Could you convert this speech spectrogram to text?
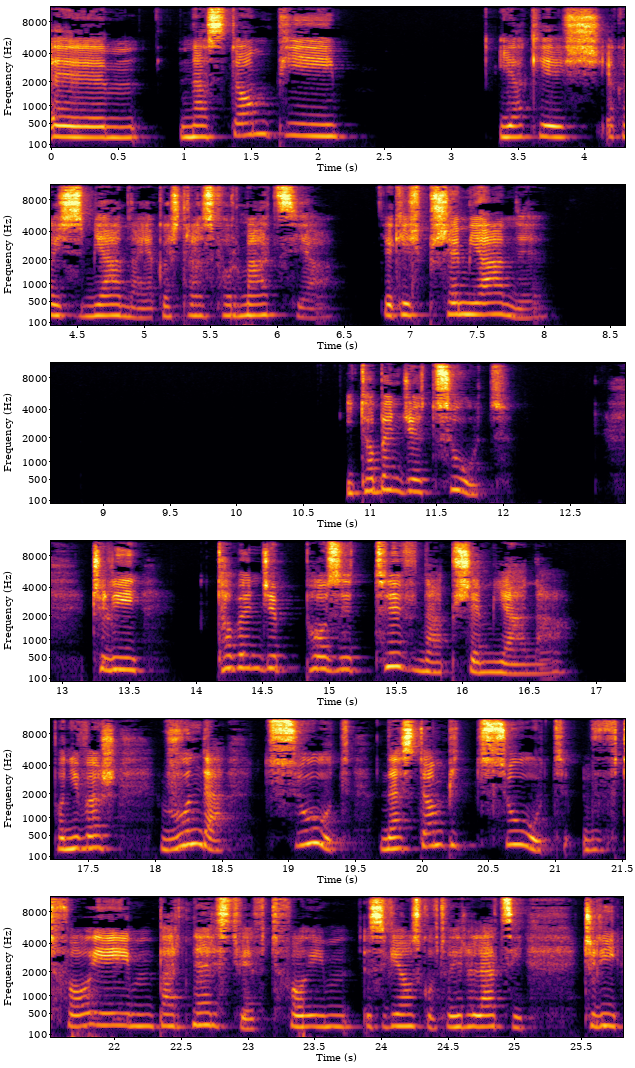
ym, nastąpi jakieś, jakaś zmiana, jakaś transformacja, jakieś przemiany. I to będzie cud. Czyli to będzie pozytywna przemiana, ponieważ wunda cud, nastąpi cud w Twoim partnerstwie, w Twoim związku, w Twojej relacji, czyli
